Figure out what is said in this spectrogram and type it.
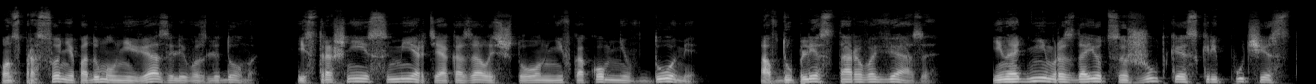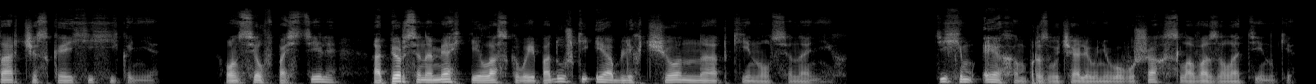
Он с просонья подумал, не вязы ли возле дома. И страшнее смерти оказалось, что он ни в каком не в доме, а в дупле старого вяза, и над ним раздается жуткое скрипучее старческое хихиканье. Он сел в постели, оперся на мягкие ласковые подушки и облегченно откинулся на них. Тихим эхом прозвучали у него в ушах слова золотинки.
